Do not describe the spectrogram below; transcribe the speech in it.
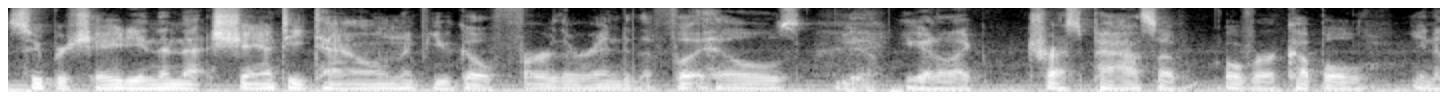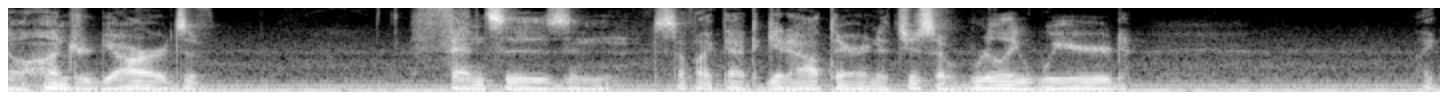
super shady. And then that shanty town, if you go further into the foothills, Yeah. you got to like trespass up over a couple you know hundred yards of fences and stuff like that to get out there, and it's just a really weird. like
